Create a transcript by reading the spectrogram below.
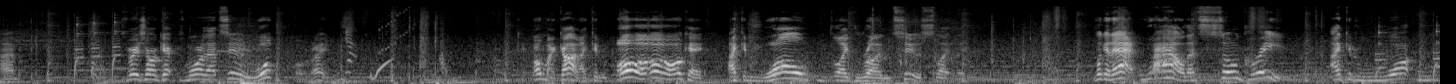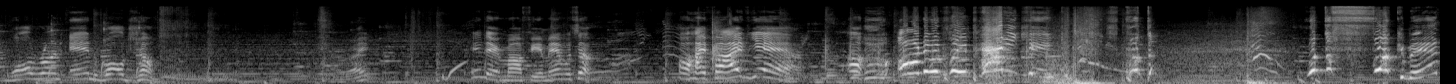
I'm very sure I'll get more of that soon. Whoop! Alright. Okay. Oh my god, I can... Oh, oh, oh, okay. I can wall, like, run, too, slightly. Look at that! Wow, that's so great! I can wa wall run and wall jump. Alright. Hey there, Mafia man, what's up? Oh, high five? Yeah! Oh, oh no, we're playing Patty Cake! What the? What the fuck, man?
